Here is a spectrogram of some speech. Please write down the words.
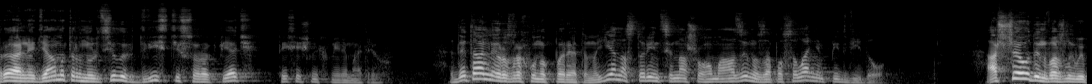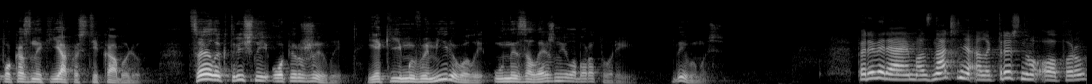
Реальний діаметр 0,245 тисячних міліметрів. Детальний розрахунок перетину є на сторінці нашого магазину за посиланням під відео. А ще один важливий показник якості кабелю це електричний опір жили, який ми вимірювали у незалежній лабораторії. Дивимось. Перевіряємо значення електричного опору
